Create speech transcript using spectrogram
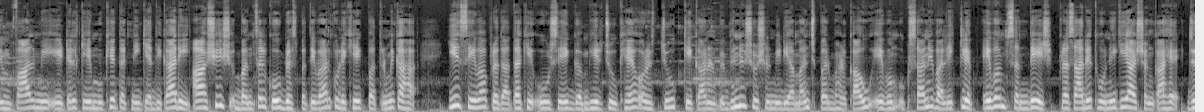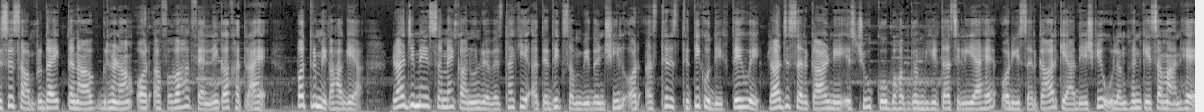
इम्फाल में एयरटेल के मुख्य तकनीकी अधिकारी आशीष बंसल को बृहस्पतिवार को लिखे एक पत्र में कहा ये सेवा प्रदाता की ओर से एक गंभीर चूक है और इस चूक के कारण विभिन्न सोशल मीडिया मंच पर भड़काऊ एवं उकसाने वाले क्लिप एवं संदेश प्रसारित होने की आशंका है, जिससे सांप्रदायिक तनाव, घृणा और अफवाह फैलने का खतरा है, पत्र में कहा गया। राज्य में इस समय कानून व्यवस्था की अत्यधिक संवेदनशील और अस्थिर स्थिति को देखते हुए राज्य सरकार ने इस चूक को बहुत गंभीरता से लिया है और ये सरकार के आदेश के उल्लंघन के समान है।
